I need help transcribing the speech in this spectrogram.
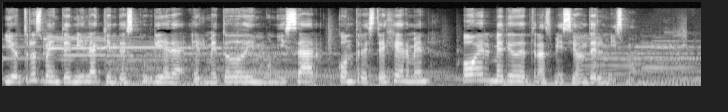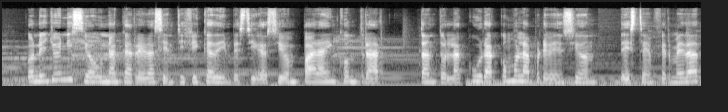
y otros 20 mil a quien descubriera el método de inmunizar contra este germen o el medio de transmisión del mismo. Con ello inició una carrera científica de investigación para encontrar tanto la cura como la prevención de esta enfermedad.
